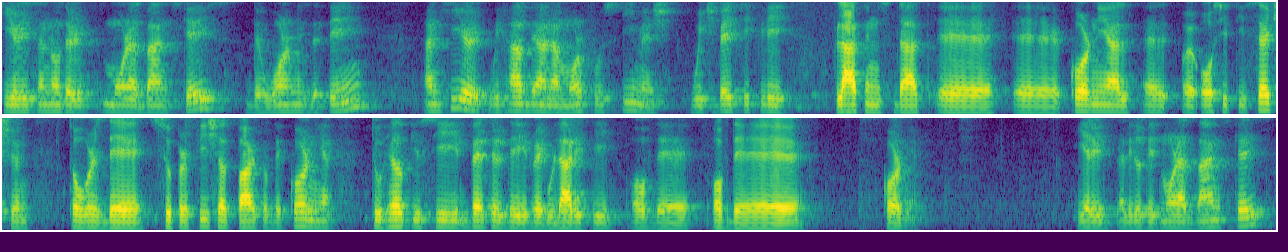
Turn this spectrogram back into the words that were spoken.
Here is another more advanced case. The worm is the thinning. And here we have the anamorphous image, which basically flattens that uh, uh, corneal uh, OCT section towards the superficial part of the cornea to help you see better the irregularity of the, of the cornea. Here it's a little bit more advanced case.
